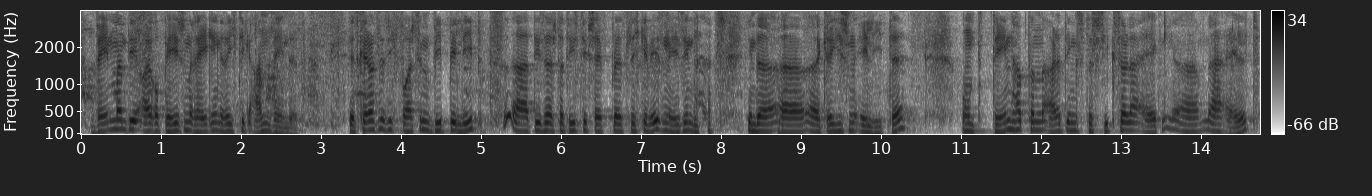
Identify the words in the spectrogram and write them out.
wenn man die europäischen Regeln richtig anwendet. Jetzt können Sie sich vorstellen, wie beliebt äh, dieser Statistikchef plötzlich gewesen ist in der, in der äh, äh griechischen Elite. Und den hat dann allerdings das Schicksal ereigen, äh, ereilt,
